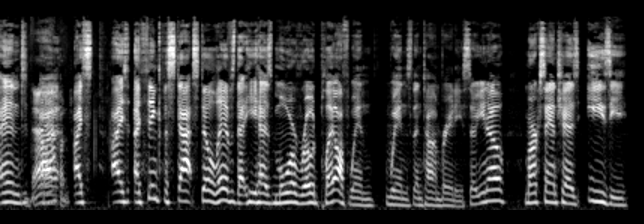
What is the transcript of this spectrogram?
And I-. I, I, I think the stat still lives that he has more road playoff win wins than Tom Brady. So, you know, Mark Sanchez, easy,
